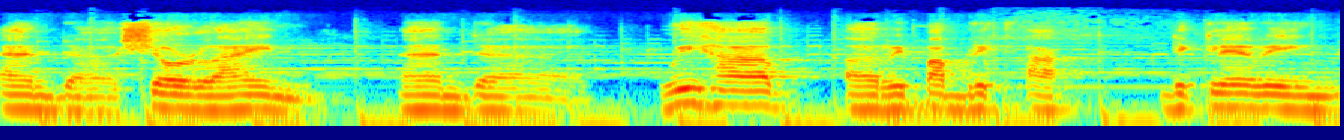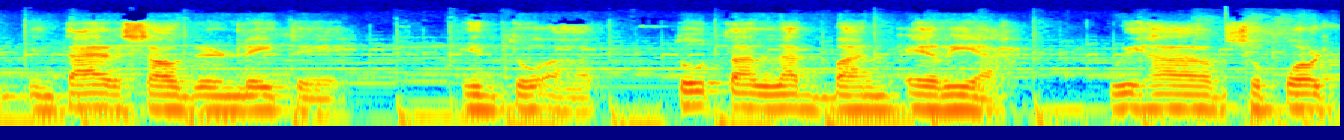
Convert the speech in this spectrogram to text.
and uh, shoreline. And uh, we have a Republic Act declaring entire southern Leyte into a total log ban area. We have support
